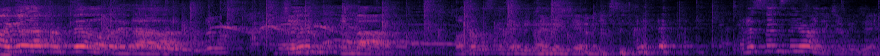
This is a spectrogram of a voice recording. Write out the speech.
Right, give it up for Phil and uh, Jim and Bob. I was almost going to say the Jimmy Jimmies. In a sense, they are the Jimmy Jimmies.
